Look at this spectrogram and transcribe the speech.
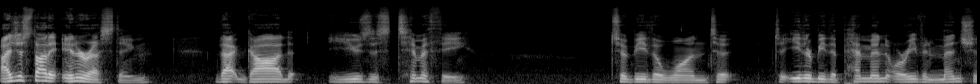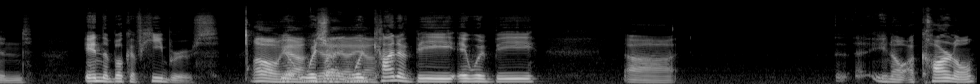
I just thought it interesting that God uses Timothy to be the one to to either be the penman or even mentioned in the book of Hebrews Oh you know, yeah. which yeah, yeah, would yeah. kind of be it would be uh you know a carnal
